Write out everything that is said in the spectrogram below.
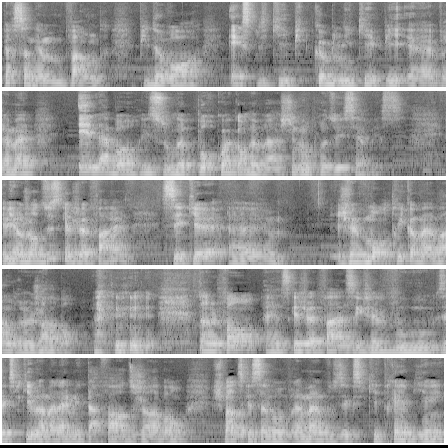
personne n'aime vendre, puis devoir expliquer, puis communiquer, puis euh, vraiment élaborer sur le pourquoi qu'on devrait acheter nos produits et services. Eh bien, aujourd'hui, ce que je vais faire, c'est que euh, je vais vous montrer comment vendre un jambon. Dans le fond, euh, ce que je vais faire, c'est que je vais vous expliquer vraiment la métaphore du jambon. Je pense que ça va vraiment vous expliquer très bien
